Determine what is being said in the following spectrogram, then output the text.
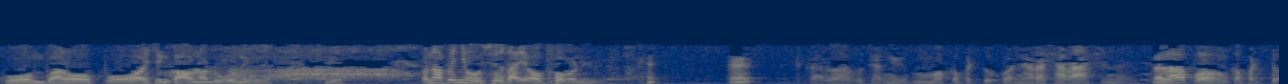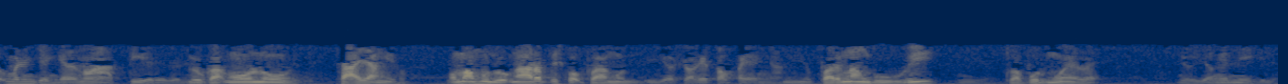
gombal opo sing gak ono nduk niku. Yo. Kenapa nyusu ta ya opo kon iki? Kalau aku jange mau kepethuk kon rasa-rasen. Lah lha apa? Wong kepethuk men jengkelno ati ya. Lho gak ngono. Sayang ya. Omahmu nduk ngarep wis kok bangun. Iya, soalnya topengan. Iya, bareng nang mburi dapurmu elek. Yo yang ini iki lho.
